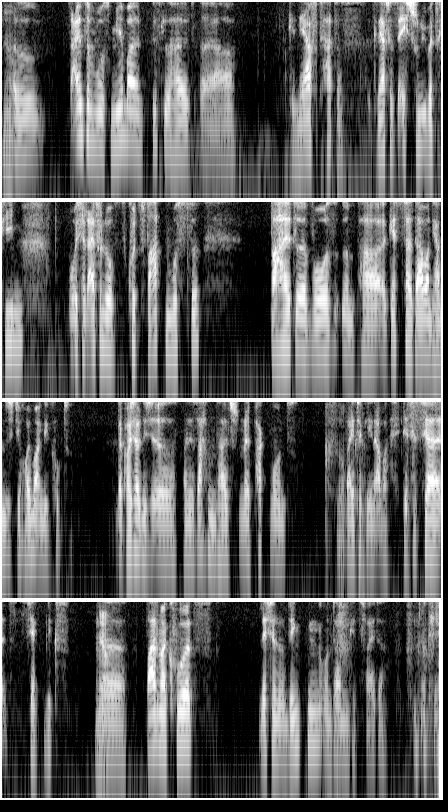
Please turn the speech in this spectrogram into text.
Ja. Also das Einzige, wo es mir mal ein bisschen halt äh, ja, genervt hat, das genervt ist echt schon übertrieben, wo ich halt einfach nur kurz warten musste, war halt, äh, wo ein paar Gäste halt da waren, die haben sich die Räume angeguckt. Da konnte ich halt nicht äh, meine Sachen halt schnell packen und so. okay. weitergehen, aber das ist ja, das ist ja nix. Ja, Äh, warte mal kurz, lächeln und winken und dann geht's weiter. okay.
